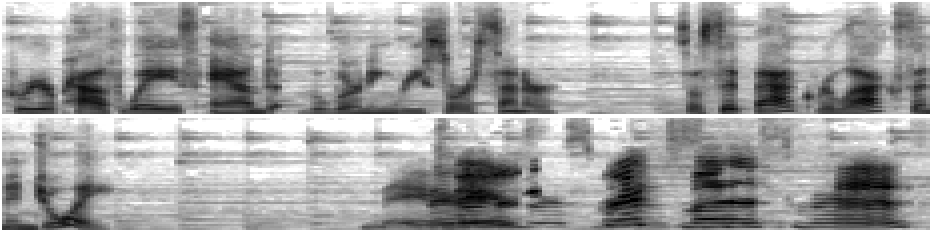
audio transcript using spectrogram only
Career Pathways, and the Learning Resource Center. So sit back, relax, and enjoy. Merry, Merry Christmas. Christmas.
